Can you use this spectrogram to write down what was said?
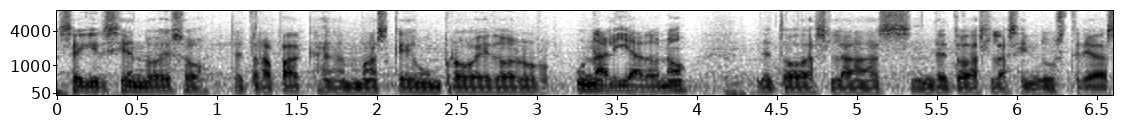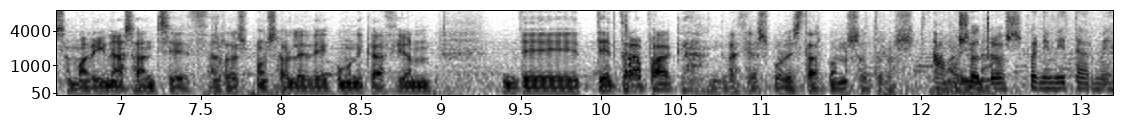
seguir siendo eso, Tetra Pak, más que un proveedor, un aliado, ¿no? De todas las, de todas las industrias. Marina Sánchez, responsable de comunicación de Tetra Pak, gracias por estar con nosotros. A vosotros por invitarme.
